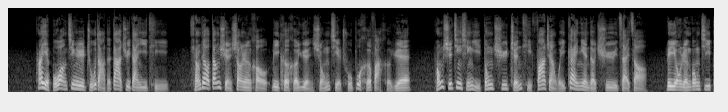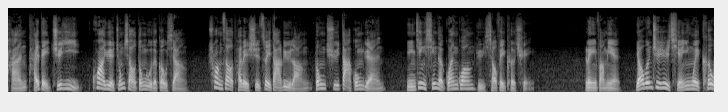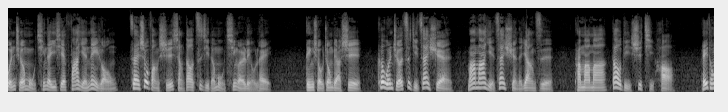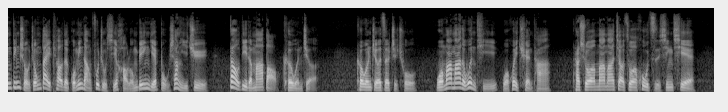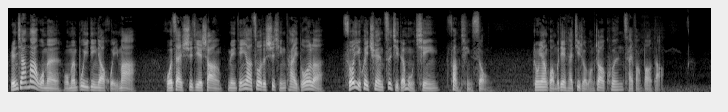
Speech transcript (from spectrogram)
他也不忘近日主打的大巨蛋议题，强调当选上任后立刻和远雄解除不合法合约，同时进行以东区整体发展为概念的区域再造，利用人工基盘台北之翼。跨越忠孝东路的构想，创造台北市最大绿廊东区大公园，引进新的观光与消费客群。另一方面，姚文智日前因为柯文哲母亲的一些发言内容，在受访时想到自己的母亲而流泪。丁守中表示，柯文哲自己在选，妈妈也在选的样子，他妈妈到底是几号？陪同丁守中拜票的国民党副主席郝龙斌也补上一句：“道地的妈宝柯文哲。”柯文哲则指出：“我妈妈的问题，我会劝她。他说妈妈叫做护子心切，人家骂我们，我们不一定要回骂。活在世界上，每天要做的事情太多了，所以会劝自己的母亲放轻松。”中央广播电台记者王兆坤采访报道。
